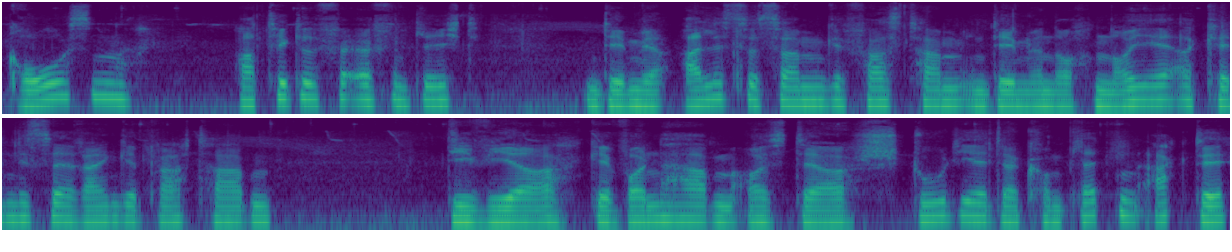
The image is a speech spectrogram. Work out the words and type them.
großen Artikel veröffentlicht, in dem wir alles zusammengefasst haben, in dem wir noch neue Erkenntnisse reingebracht haben, die wir gewonnen haben aus der Studie der kompletten Akte,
